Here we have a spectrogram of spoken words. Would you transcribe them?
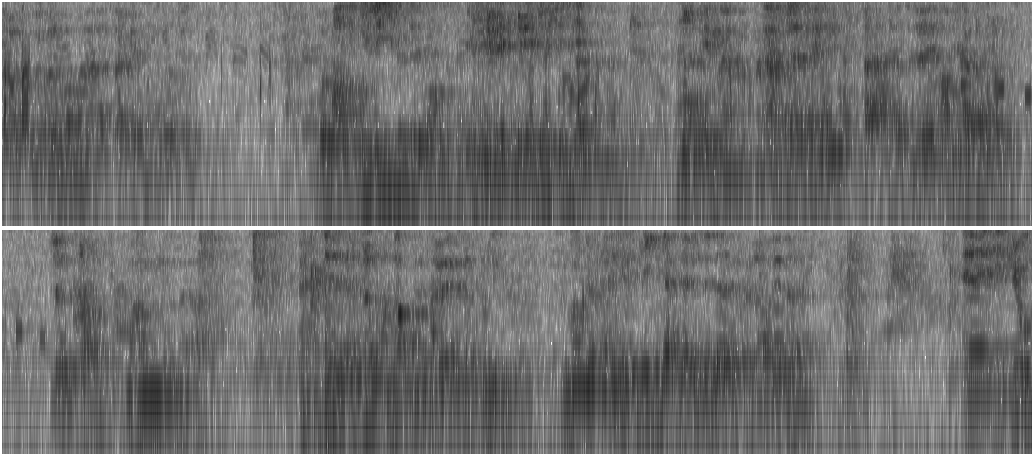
Jag kommer väl vara med säkert något år till. I livet är det någon. Innan jag, nej, jag känner mig typ färdig. Alltså, jag är så jävla trött. Man... Alltså, jag är inte trött på bandet, jag är trött på livet. Så man... Det är stiggat det, det är därför. Ja, det är därför. Eh, I fjor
